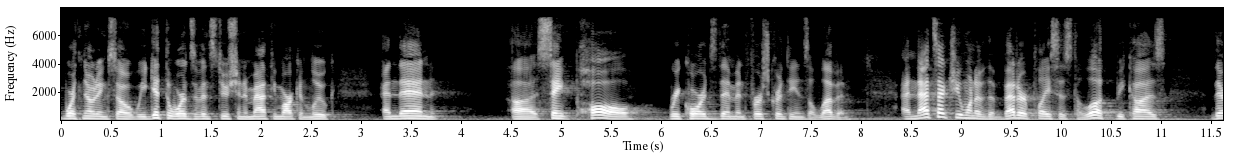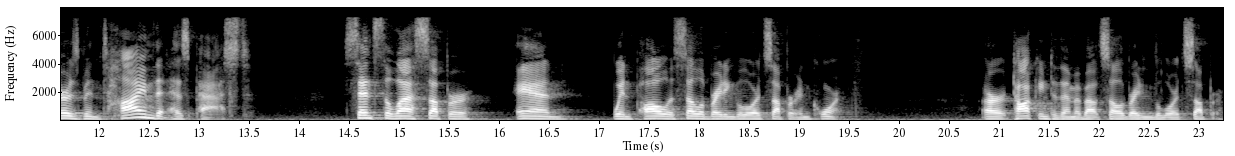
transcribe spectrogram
worth noting. So we get the words of institution in Matthew, Mark, and Luke, and then uh, St. Paul records them in 1 Corinthians 11. And that's actually one of the better places to look because there has been time that has passed since the Last Supper and when Paul is celebrating the Lord's Supper in Corinth, or talking to them about celebrating the Lord's Supper.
